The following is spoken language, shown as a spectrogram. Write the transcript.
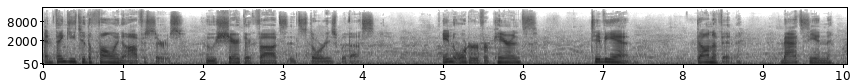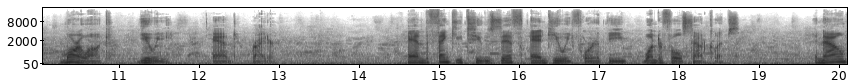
And thank you to the following officers who shared their thoughts and stories with us. In order of appearance Tivian, Donovan, Matsian, Morlock, Yui, and Ryder. And thank you to Ziff and Yui for the wonderful sound clips. And now,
